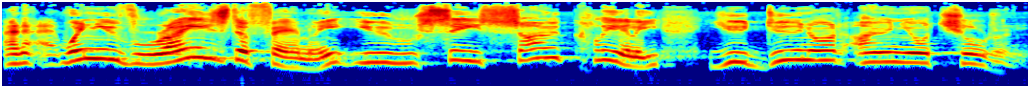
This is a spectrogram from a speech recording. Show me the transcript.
And when you've raised a family, you see so clearly you do not own your children.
